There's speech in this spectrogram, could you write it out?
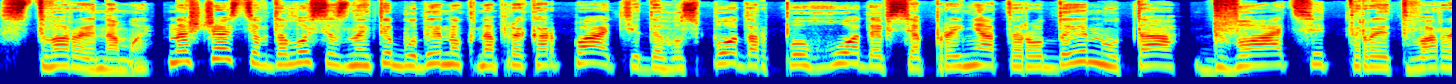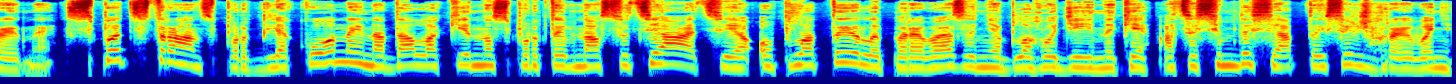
З тваринами на щастя вдалося знайти будинок на Прикарпатті, де господар погодився прийняти родину та 23 тварини. Спецтранспорт для коней надала кіноспортивна асоціація. Оплатили перевезення благодійники, а це 70 тисяч гривень.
